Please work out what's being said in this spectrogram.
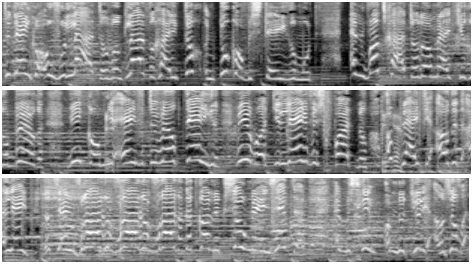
te denken over later, want later ga je toch een toekomst bestegen moet. En wat gaat er dan met je gebeuren? Wie kom je eventueel tegen? Wie wordt je levenspartner? Of Ja. blijf je altijd alleen? Dat zijn vragen, vragen, vragen. Daar kan ik zo mee zitten. En misschien omdat jullie al zoveel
